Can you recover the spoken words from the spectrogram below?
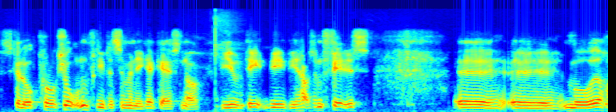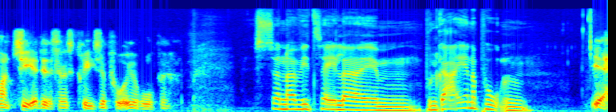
skal lukke produktionen, fordi der simpelthen ikke er gas nok. Vi, er jo en del, vi, vi har jo sådan en fælles øh, øh, måde at håndtere den slags kriser på i Europa. Så når vi taler øhm, Bulgarien og Polen, Ja,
